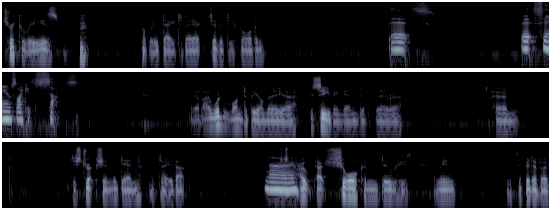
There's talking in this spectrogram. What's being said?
trickery is probably day to day activity for them. That's. That sounds like it sucks. And I wouldn't want to be on the uh, receiving end of their uh, um, destruction again. I'll tell you that. Just hope that Shaw can do his. I mean, it's a bit of a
